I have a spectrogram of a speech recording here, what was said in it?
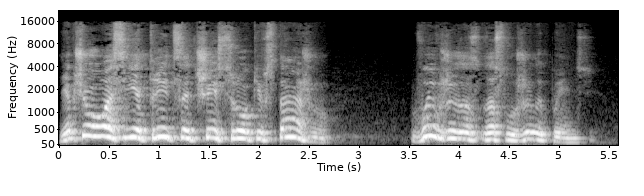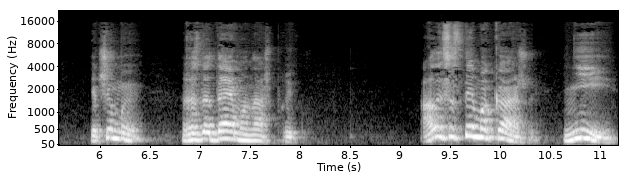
Якщо у вас є 36 років стажу, ви вже заслужили пенсію. Якщо ми розглядаємо наш приклад. Але система каже, ні,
